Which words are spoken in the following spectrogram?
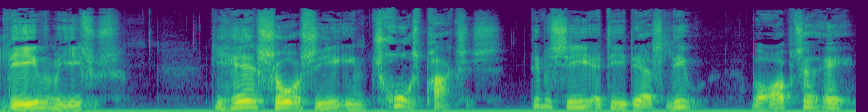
levede med Jesus. De havde så at sige en trospraksis. Det vil sige, at de i deres liv var optaget af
